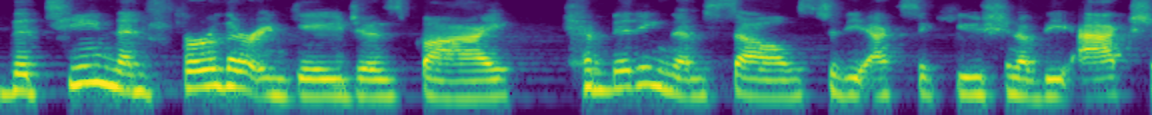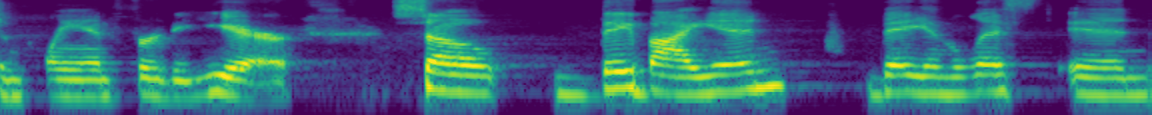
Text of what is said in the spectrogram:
the team then further engages by committing themselves to the execution of the action plan for the year. So they buy in, they enlist in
